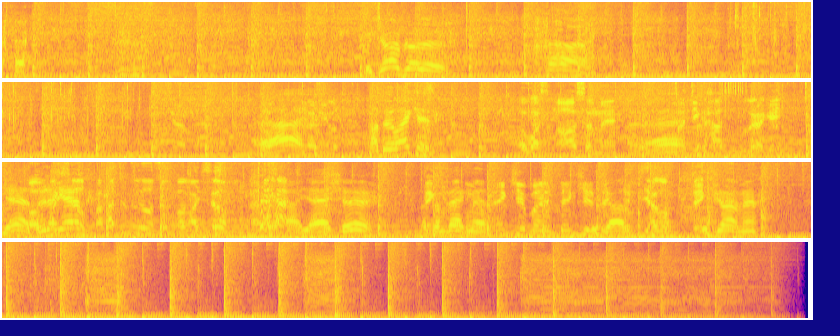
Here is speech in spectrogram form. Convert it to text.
Good job, brother. Good job, man. All right. How do you like it? It was awesome, man. All I right. think I had to do it again. Yeah, by do it again. I had to do it by myself. Ah, yeah, sure. Welcome you, back, Danilo. man. Thank you, buddy. Thank you. Good Thank job. you. Thank Good you. job, man.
